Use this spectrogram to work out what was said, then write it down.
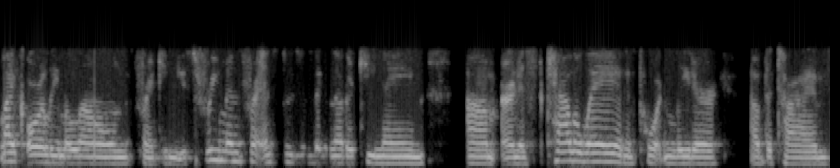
like Ora Lee Malone, Frankie Muse Freeman, for instance, is another key name. Um, Ernest Calloway, an important leader of the Times,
